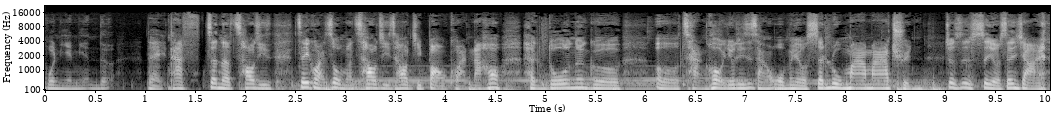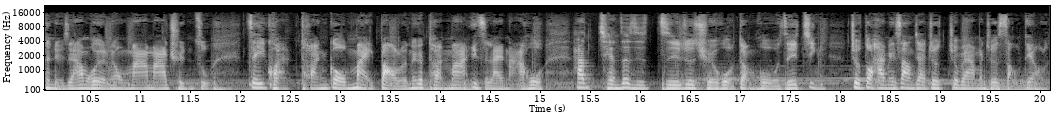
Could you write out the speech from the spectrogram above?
或黏黏的。对，它真的超级，这一款是我们超级超级爆款，然后很多那个呃产后，尤其是产后，我们有深入妈妈群，就是是有生小孩的女生，他们会有那种妈妈群组，这一款团购卖爆了，那个团妈一直来拿货，他前阵子直接就是缺货断货，我直接进就都还没上架就就被他们就扫掉了，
